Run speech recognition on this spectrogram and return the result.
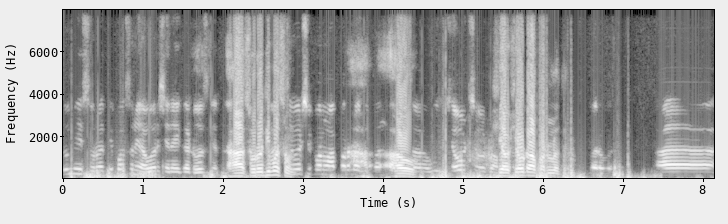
तुम्ही सुरुवातीपासून या वर्षी नाही का डोस घेतला? हा सुरुवातीपासून. वर्षी पण वापरला होता, पण हो. शेवट शेवट वापरला. शेव- शेवट वापरलं होतं. बरोबर. अं,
